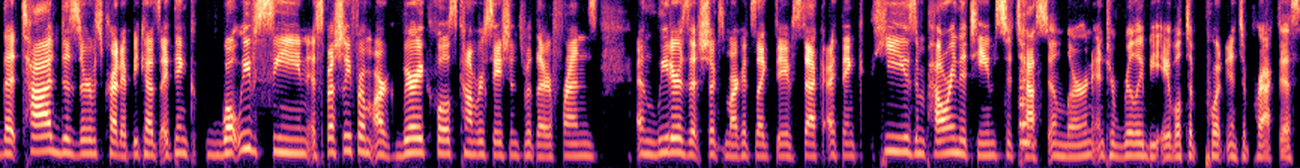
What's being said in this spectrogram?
that Todd deserves credit because I think what we've seen, especially from our very close conversations with our friends and leaders at Schnucks Markets like Dave Steck, I think he's empowering the teams to test and learn and to really be able to put into practice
